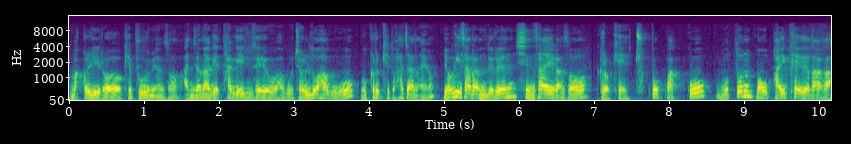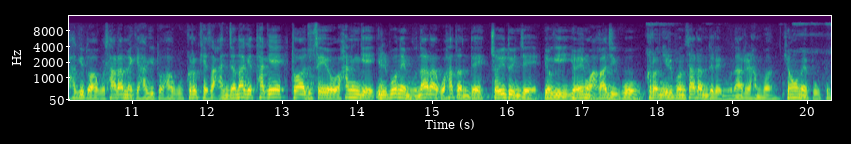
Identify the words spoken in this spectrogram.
막걸리 이렇게 부으면서 안전하게 타게 해주세요 하고 절도 하고 뭐 그렇기도 하잖아요. 여기 사람들은 신사에 가서 그렇게 축복받고 뭐 또는 뭐 바이크에다가 하기도 하고 사람에게 하기도 하고 그렇게 해서 안전하게 타게 도와주세요 하는 게 일본의 문화라고 하던데 저희도 이제 여기 여행 와가지고 그런 일본 사람들의 문화를 한번 경험해보고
